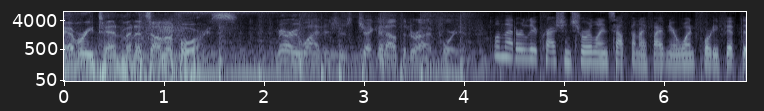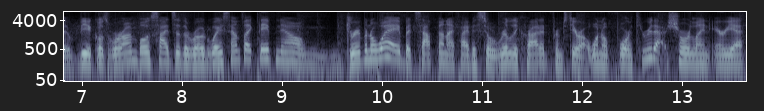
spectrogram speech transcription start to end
every 10 minutes on the force. Mary White is just checking out the drive for you. In that earlier crash in Shoreline, southbound I 5 near 145th, the vehicles were on both sides of the roadway. Sounds like they've now driven away, but southbound I 5 is still really crowded from State Route 104 through that Shoreline area.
